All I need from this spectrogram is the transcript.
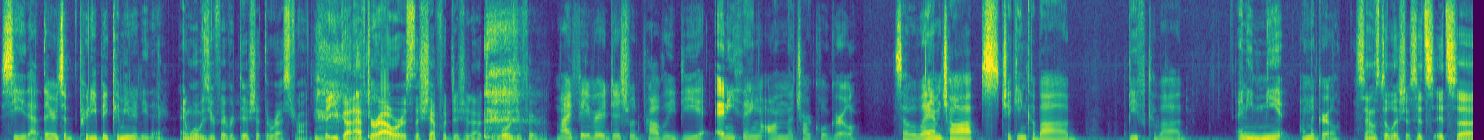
see that there's a pretty big community there. And what was your favorite dish at the restaurant that you got after hours? The chef would dish it out to you. What was your favorite? My favorite dish would probably be anything on the charcoal grill. So lamb chops, chicken kebab, beef kebab, any meat on the grill. Sounds delicious. It's it's uh,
